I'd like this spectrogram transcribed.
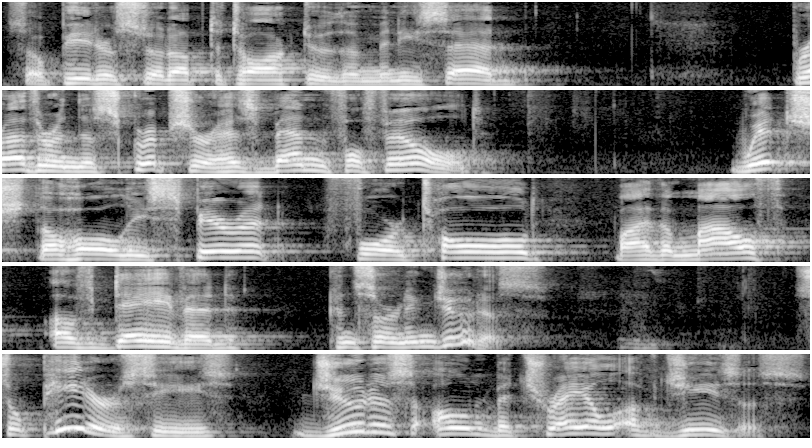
So Peter stood up to talk to them, and he said, Brethren, the scripture has been fulfilled, which the Holy Spirit foretold by the mouth of David concerning Judas. So Peter sees Judas' own betrayal of Jesus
